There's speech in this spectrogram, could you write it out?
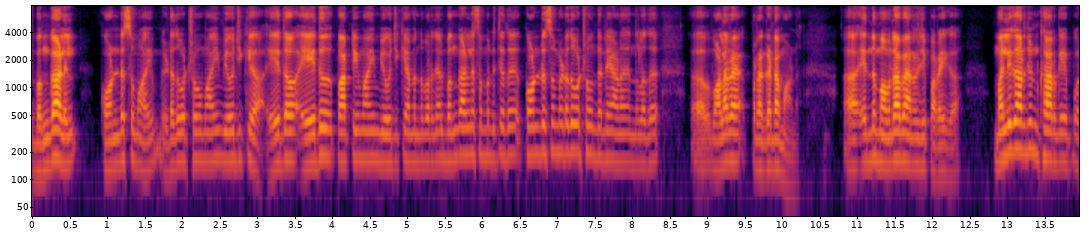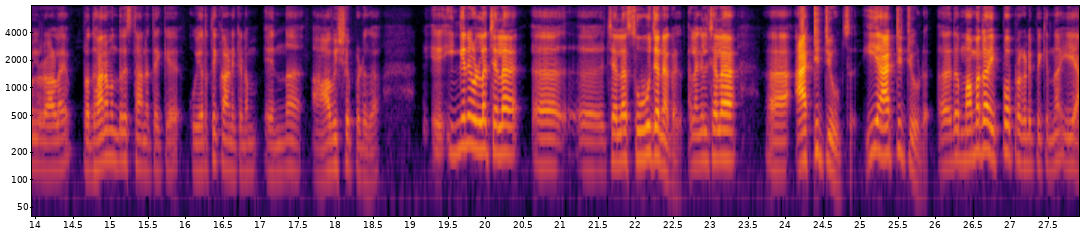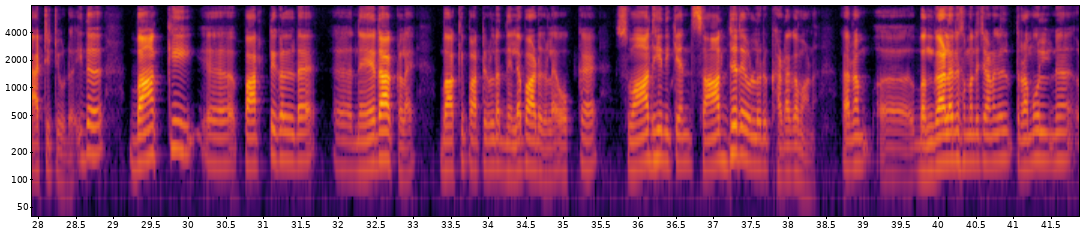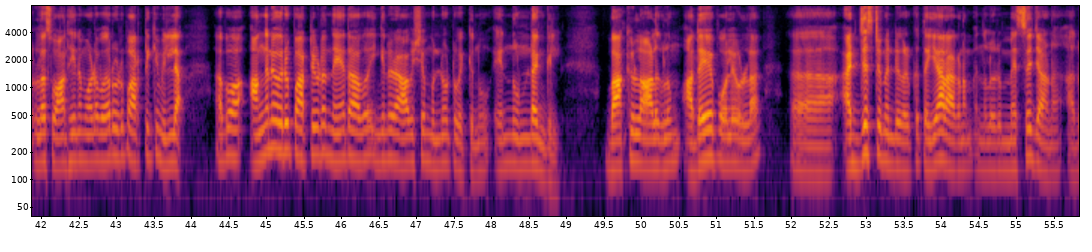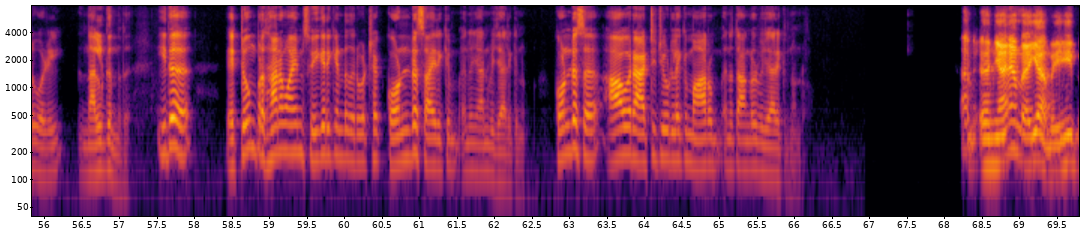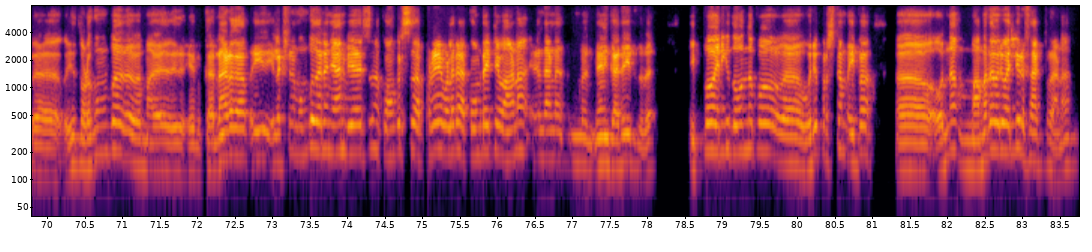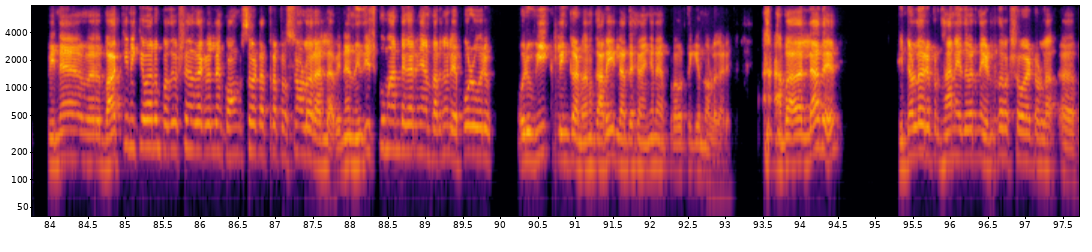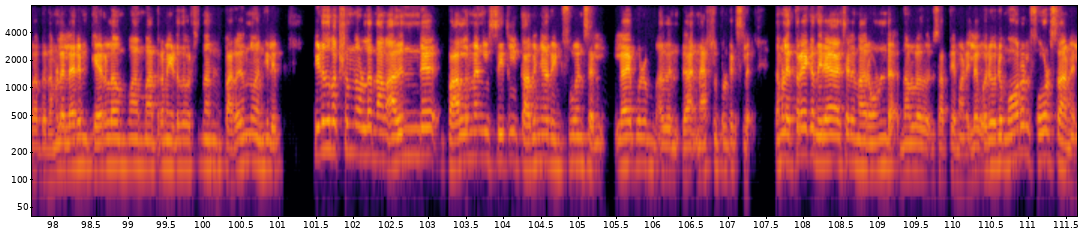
ബംഗാളിൽ കോൺഗ്രസുമായും ഇടതുപക്ഷവുമായും യോജിക്കുക. ഏതോ ഏത് പാർട്ടിയുമായും യോജിക്കാമെന്ന് പറഞ്ഞാൽ ബംഗാളിനെ സംബന്ധിച്ചത് കോൺഗ്രസും ഇടതുപക്ഷവും തന്നെയാണ് എന്നുള്ളത് വളരെ പ്രകടമാണ്. എന്ന് മമതാ ബാനർജി പറയുക മല്ലികാർജുൻ ഖാർഗെ പോലൊരാളെ പ്രധാനമന്ത്രി സ്ഥാനത്തേക്ക് ഉയർത്തിക്കാണിക്കണം എന്ന് ആവശ്യപ്പെടുക. ഇങ്ങനെയുള്ള ചില ചില സൂചനകൾ അല്ലെങ്കിൽ ചില ആറ്റിറ്റ്യൂഡ്സ് ഈ ആറ്റിറ്റ്യൂഡ് അതായത് മമത ഇപ്പോൾ പ്രകടിപ്പിക്കുന്ന ഈ ആറ്റിറ്റ്യൂഡ് ഇത് ബാക്കി പാർട്ടികളുടെ നേതാക്കളെ ബാക്കി പാർട്ടികളുടെ നിലപാടുകളെ ഒക്കെ സ്വാധീനിക്കാൻ സാധ്യതയുള്ളൊരു ഘടകമാണ്. കാരണം ബംഗാളിനെ സംബന്ധിച്ചാണെങ്കിൽ തൃണമൂലിന് ഉള്ള സ്വാധീനം അവിടെ വേറൊരു പാർട്ടിക്കും ഇല്ല. അപ്പോൾ അങ്ങനെ ഒരു പാർട്ടിയുടെ നേതാവ് ഇങ്ങനൊരു ആവശ്യം മുന്നോട്ട് വയ്ക്കുന്നു എന്നുണ്ടെങ്കിൽ ബാക്കിയുള്ള ആളുകളും അതേപോലെയുള്ള അഡ്ജസ്റ്റ്മെന്റുകൾക്ക് തയ്യാറാകണം എന്നുള്ളൊരു മെസ്സേജാണ് അതുവഴി നൽകുന്നത്. ഇത് ഏറ്റവും പ്രധാനമായും സ്വീകരിക്കേണ്ടത് ഒരുപക്ഷെ കോൺഗ്രസ് ആയിരിക്കും എന്ന് ഞാൻ വിചാരിക്കുന്നു. കോൺഗ്രസ് ആ ഒരു ആറ്റിറ്റ്യൂഡിലേക്ക് മാറും എന്ന് താങ്കൾ വിചാരിക്കുന്നുണ്ടോ? ഞാൻ ഈ ഇത് തുടങ്ങും മുമ്പ് കർണാടക ഈ ഇലക്ഷന് മുമ്പ് തന്നെ ഞാൻ വിചാരിച്ചത് കോൺഗ്രസ് അപ്പോഴേ വളരെ അക്കോമഡേറ്റീവ് ആണ് എന്നാണ് ഞാൻ കരുതിയിരുന്നത്. ഇപ്പോ എനിക്ക് തോന്നുന്നപ്പോ ഒരു പ്രശ്നം ഇപ്പൊ ഒന്ന് മമത ഒരു വലിയൊരു ഫാക്ടറാണ് പിന്നെ ബാക്കി മിക്കവാറും പ്രതിപക്ഷ നേതാക്കളെല്ലാം കോൺഗ്രസുമായിട്ട് അത്ര പ്രശ്നമുള്ളവരല്ല. പിന്നെ നിതീഷ് കുമാറിന്റെ കാര്യം ഞാൻ പറഞ്ഞ എപ്പോഴും ഒരു ഒരു വീക്ക് ലിങ്കാണ് നമുക്കറിയില്ല അദ്ദേഹം എങ്ങനെ പ്രവർത്തിക്കും എന്നുള്ള കാര്യം. അപ്പൊ അതല്ലാതെ പിന്നുള്ള ഒരു പ്രധാന ഇത് വരുന്ന ഇടതുപക്ഷമായിട്ടുള്ള നമ്മളെല്ലാവരും കേരളം മാത്രമേ ഇടതുപക്ഷം പറയുന്നുവെങ്കിലും ഇടതുപക്ഷം എന്നുള്ള അതിന്റെ പാർലമെന്റൽ സീറ്റിൽ കവിഞ്ഞ ഒരു ഇൻഫ്ലുവൻസ് എല്ലായ്പ്പോഴും അത് നാഷണൽ പൊളിറ്റിക്സിൽ നമ്മൾ എത്രയൊക്കെ നിരാകരിച്ചാലും അതിനുണ്ട് എന്നുള്ള ഒരു സത്യമാണ്. ഇല്ല ഒരു ഒരു മോറൽ ഫോഴ്സ് ആണ്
